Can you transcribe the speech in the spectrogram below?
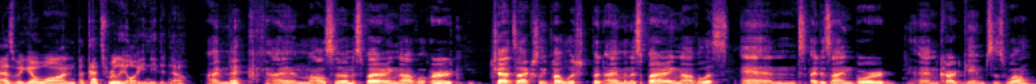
as we go on, but that's really all you need to know. I'm Nick. I am also an aspiring novel, or Chad's actually published, but I'm an aspiring novelist, and I design board and card games as well.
